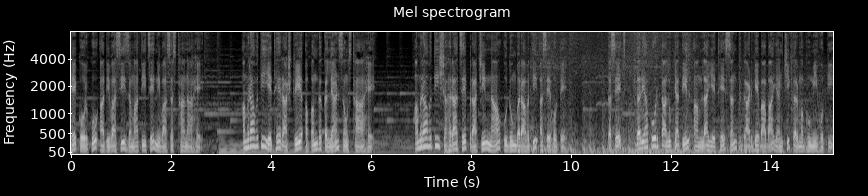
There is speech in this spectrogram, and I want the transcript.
हे कोरकू आदिवासी जमातीचे निवासस्थान आहे. अमरावती येथे राष्ट्रीय अपंग कल्याण संस्था आहे. अमरावती शहराचे प्राचीन नाव उदुंबरावती असे होते. तसेच दर्यापूर तालुक्यातील आमला येथे संत गाडगेबाबा यांची कर्मभूमी होती.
